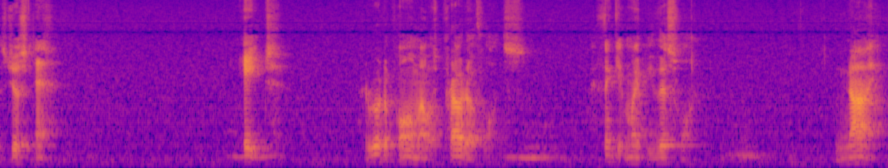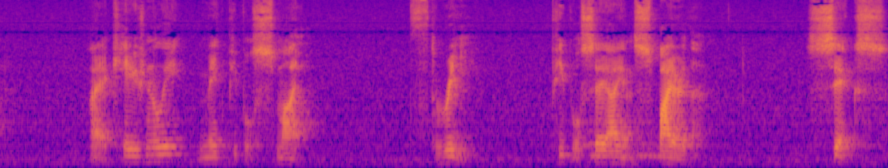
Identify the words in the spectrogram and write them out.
is just eh. Eight. I wrote a poem I was proud of once. I think it might be this one. Nine. I occasionally make people smile. Three, people say I inspire them. Six,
